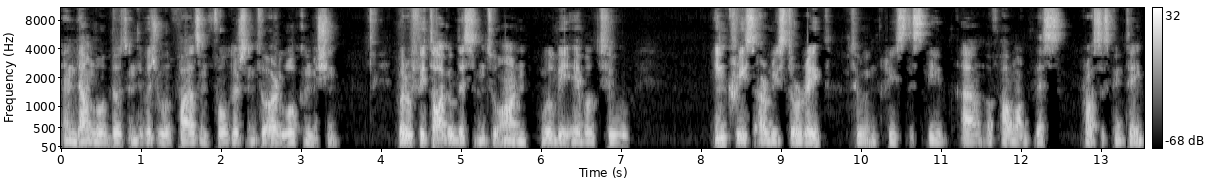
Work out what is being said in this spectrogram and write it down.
and download those individual files and folders into our local machine. But if we toggle this into on, we'll be able to increase our restore rate to increase the speed uh, of how long this process can take.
